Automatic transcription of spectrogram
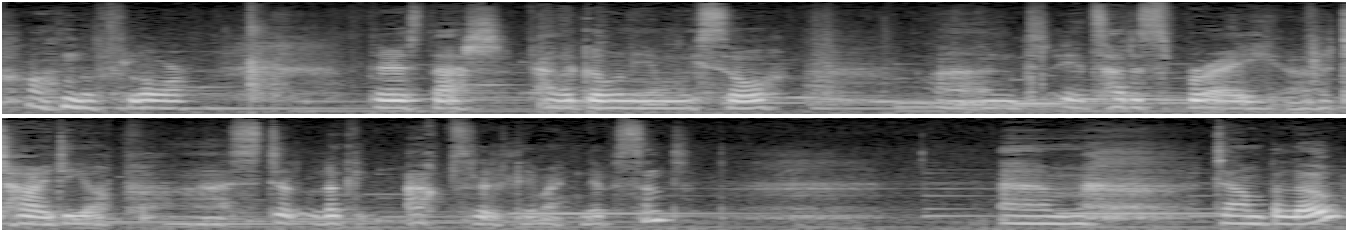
on the floor. There's that pelargonium we saw and it's had a spray and a tidy up. Uh, still looking absolutely magnificent. Um, down below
